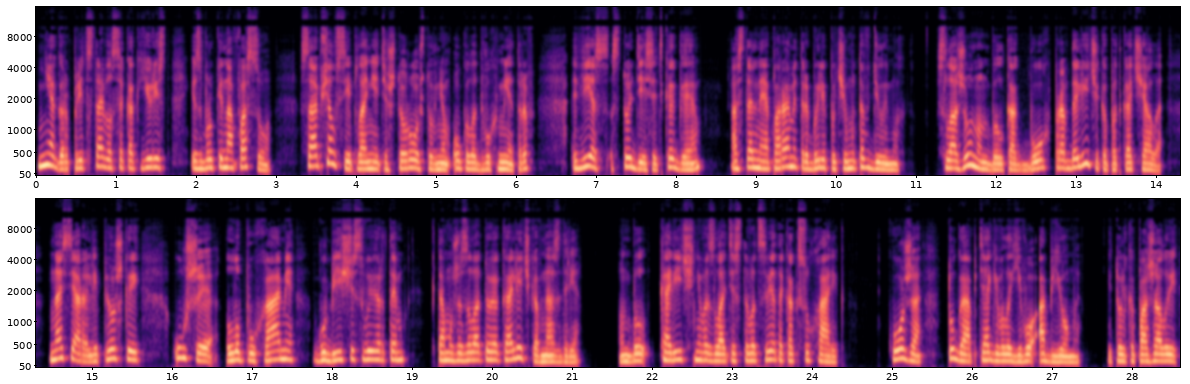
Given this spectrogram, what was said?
Негр представился как юрист из Буркина-Фасо, сообщал всей планете, что росту в нем около двух метров, вес 110 кг, остальные параметры были почему-то в дюймах. Сложен он был как бог, правда личико подкачало, носяра лепешкой, уши лопухами, губище с вывертом – к тому же золотое колечко в ноздре. Он был коричнево-золотистого цвета, как сухарик. Кожа туго обтягивала его объемы. И только, пожалуй,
